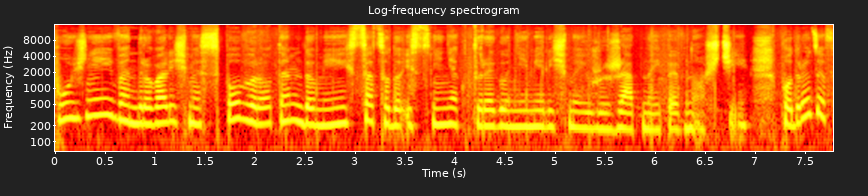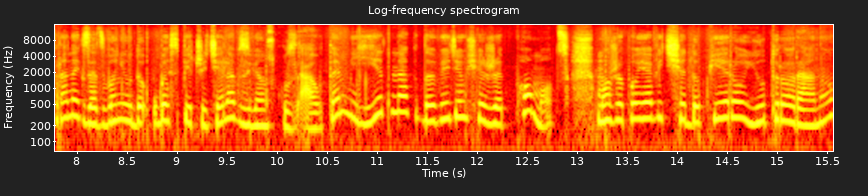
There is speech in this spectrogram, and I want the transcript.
później wędrowaliśmy z powrotem do miejsca, co do istnienia którego nie mieliśmy już żadnej pewności. Po drodze Franek zadzwonił do ubezpieczyciela w związku z autem, jednak dowiedział się, że pomoc może pojawić się dopiero jutro rano,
